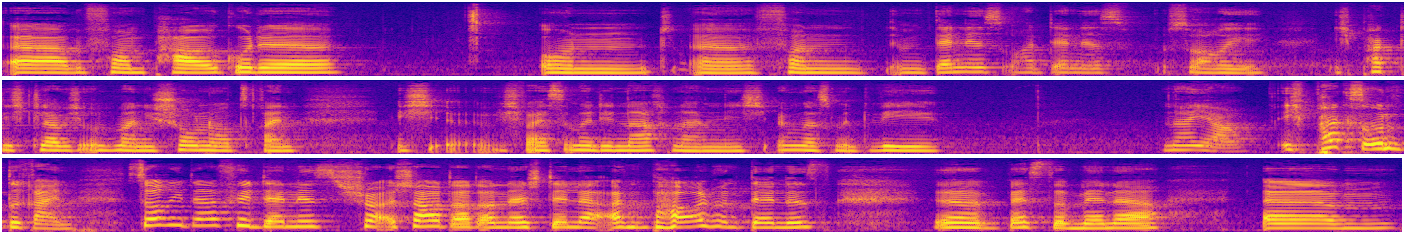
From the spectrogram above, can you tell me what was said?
äh, von Paul Gude und äh, von Dennis, oh Dennis, sorry, ich packe dich, glaube ich, unten mal in die Show Notes rein. Ich, äh, ich weiß immer den Nachnamen nicht. Irgendwas mit W. Naja, ich pack's unten rein. Sorry dafür, Dennis. Shoutout an der Stelle an Paul und Dennis, äh, beste Männer, ähm,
